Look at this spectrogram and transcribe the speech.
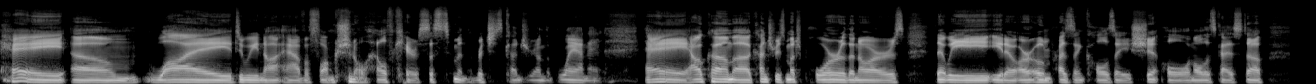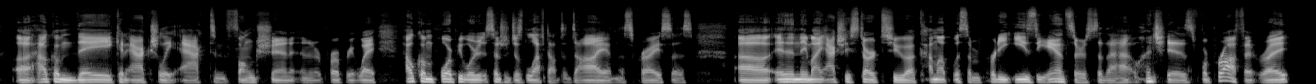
hey um why do we not have a functional healthcare system in the richest country on the planet? Hey how come a country is much poorer than ours that we you know our own president calls a shithole and all this kind of stuff uh, how come they can actually act and function in an appropriate way? How come poor people are essentially just left out to die in this crisis? Uh, and then they might actually start to uh, come up with some pretty easy answers to that, which is for profit, right?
